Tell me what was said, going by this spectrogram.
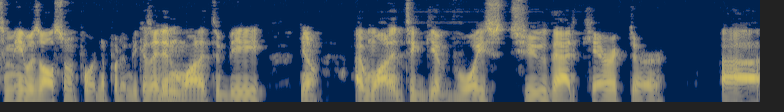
to me was also important to put in because I didn't want it to be you know I wanted to give voice to that character uh,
